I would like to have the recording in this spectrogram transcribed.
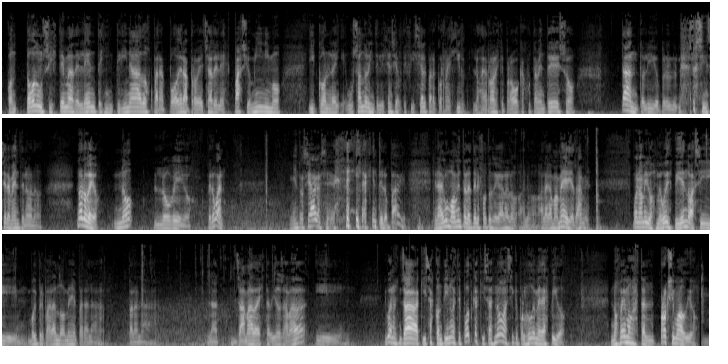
con todo un sistema de lentes inclinados para poder aprovechar el espacio mínimo y con usando la inteligencia artificial para corregir los errores que provoca justamente eso. Tanto lío, pero yo sinceramente no, no, no lo veo, no lo veo. Pero bueno, mientras se haga y la gente lo pague, en algún momento la telefoto llegará a, a, a la gama media también. Bueno amigos, me voy despidiendo, así voy preparándome para la, para la, la llamada, esta videollamada y y bueno, ya quizás continúe este podcast, quizás no, así que por los dudas me despido. Nos vemos hasta el próximo audio.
